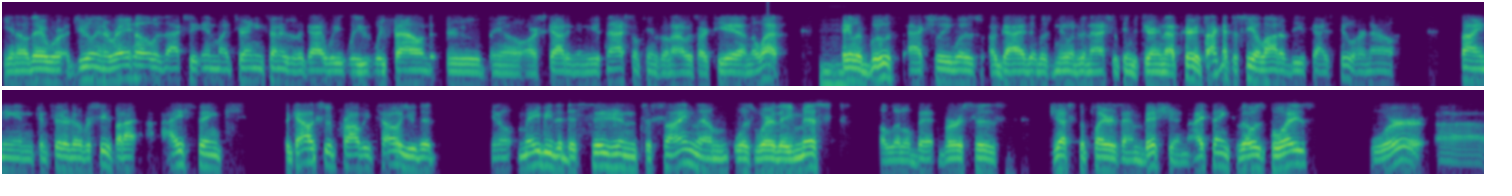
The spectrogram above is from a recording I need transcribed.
You know, there were Julian Araujo was actually in my training centers. Was a guy we we we found through you know our scouting and youth national teams when I was our TA on the West. Mm-hmm. Taylor Booth actually was a guy that was new into the national teams during that period. So I got to see a lot of these guys too, who are now signing and considered overseas. But I I think the Galaxy would probably tell you that you know, maybe the decision to sign them was where they missed a little bit versus just the player's ambition. I think those boys were uh,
